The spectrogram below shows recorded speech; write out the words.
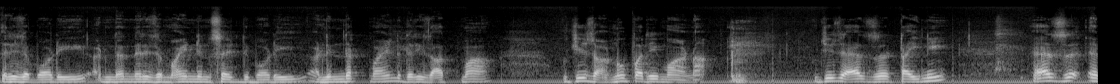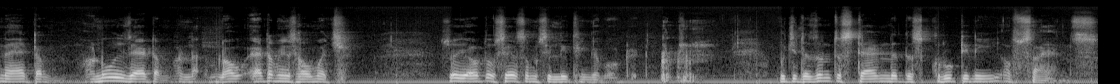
there is a body and then there is a mind inside the body and in that mind there is Atma which is Anuparimana which is as tiny as an atom. Anu is atom and now atom is how much? So you have to say some silly thing about it which doesn't stand the scrutiny of science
